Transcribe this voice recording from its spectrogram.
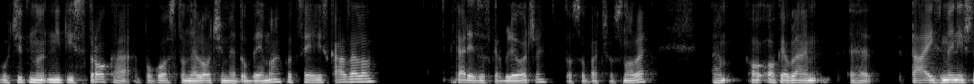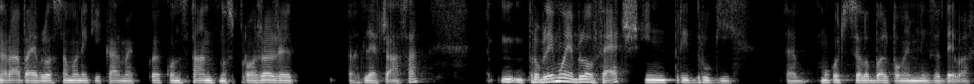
očitno niti stroka pogosto ne loči med obema, kot se je izkazalo, kar je zaskrbljujoče, to so pač osnove. Um, ok, v glavnem. Eh, ta izmenična raba je bilo samo nekaj, kar me konstantno sproža že eh, dlje časa. Problemov je bilo več in pri drugih, eh, mogoče celo bolj pomembnih zadevah.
